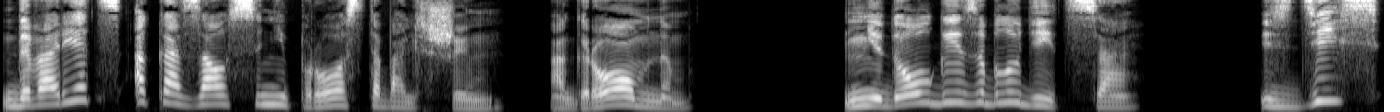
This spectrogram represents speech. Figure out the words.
Дворец оказался не просто большим, огромным. Недолго и заблудиться. Здесь,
